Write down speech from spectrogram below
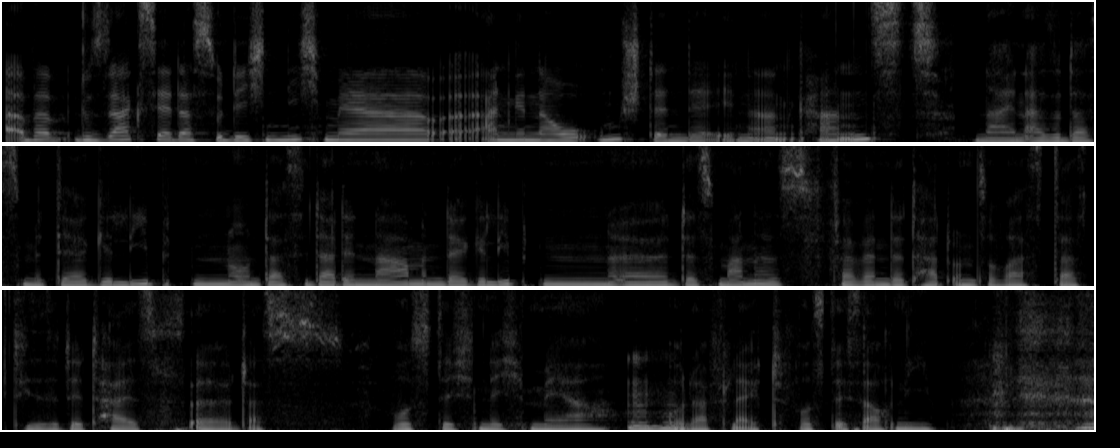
Aber du sagst ja, dass du dich nicht mehr an genaue Umstände erinnern kannst. Nein, also das mit der Geliebten und dass sie da den Namen der Geliebten äh, des Mannes verwendet hat und sowas, dass diese Details, äh, das wusste ich nicht mehr. Mhm. Oder vielleicht wusste ich es auch nie.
